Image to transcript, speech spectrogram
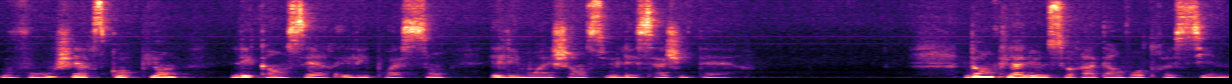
vous, chers scorpions, les cancers et les poissons, et les moins chanceux, les sagittaires. Donc la lune sera dans votre signe.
